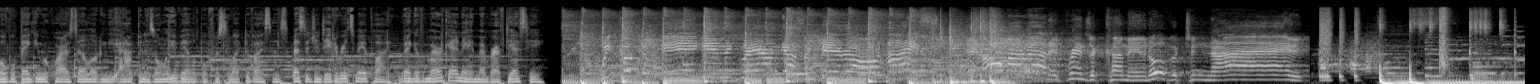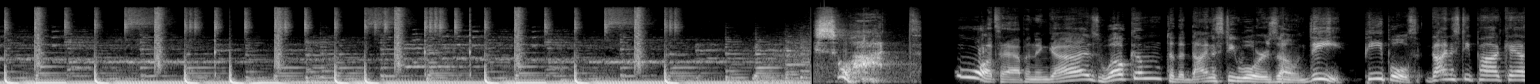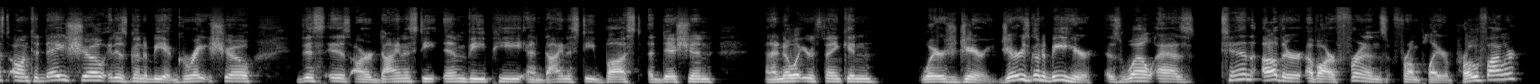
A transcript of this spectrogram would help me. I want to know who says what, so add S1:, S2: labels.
S1: Mobile banking requires downloading the app and is only available for select devices. Message and data rates may apply. Bank of America and a member FDIC.
S2: We cooked a pig in the ground, got some beer on ice, and all my rowdy friends are coming over tonight.
S3: So hot.
S4: What's happening, guys? Welcome to the Dynasty War Zone, the People's Dynasty podcast. On today's show, it is going to be a great show. This is our Dynasty MVP and Dynasty Bust edition. And I know what you're thinking. Where's Jerry? Jerry's going to be here, as well as 10 other of our friends from Player Profiler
